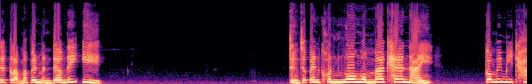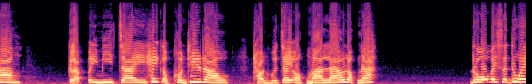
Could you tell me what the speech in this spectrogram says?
จะกลับมาเป็นเหมือนเดิมได้อีก ถึงจะเป็นคนโง่งมมากแค่ไหน ก็ไม่มีทาง กลับไปมีใจให้กับคนที่เรา ถอนหัวใจออกมาแล้วหรอกนะ รู้เอาไว้ซะด้วย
